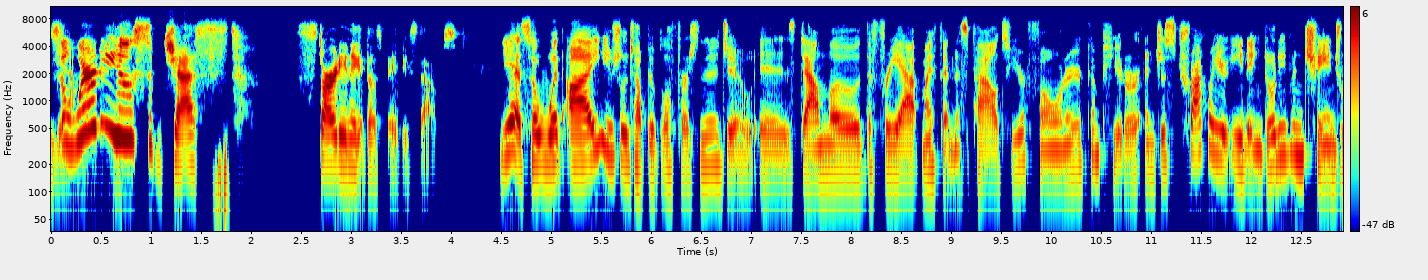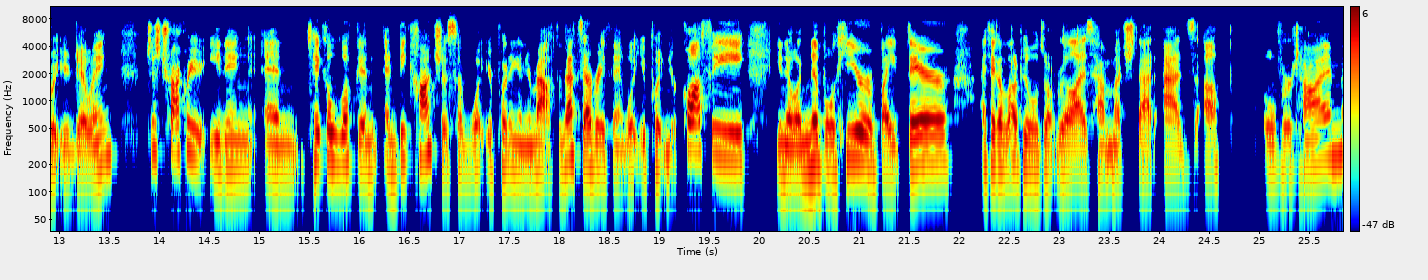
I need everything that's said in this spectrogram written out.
So, Yeah. where do you suggest starting to get those baby steps? Yeah, so what I usually tell people the first thing to do is download the free app MyFitnessPal to your phone or your computer and just track what you're eating. Don't even change what you're doing. Just track what you're eating and take a look and, and be conscious of what you're putting in your mouth. And that's everything. What you put in your coffee, you know, a nibble here, a bite there. I think a lot of people don't realize how much that adds up over mm-hmm. time.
